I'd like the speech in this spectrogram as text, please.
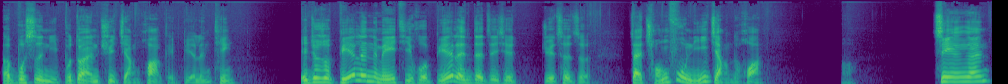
而不是你不断去讲话给别人听。也就是说，别人的媒体或别人的这些决策者在重复你讲的话。啊，CNN、《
